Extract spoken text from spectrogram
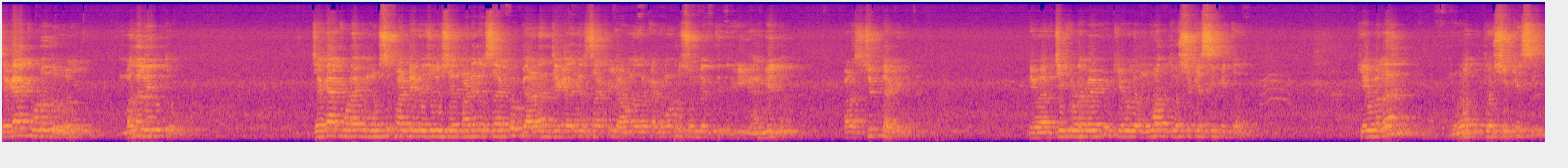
ಜಗ ಕೊಡೋದು ಮೊದಲಿತ್ತು. ಜಗ ಕೊಡಕ್ಕೆ ಮುನ್ಸಿಪಾಲಿಟಿ ರೆಸೊಲ್ಯೂಷನ್ ಮಾಡಿದ್ರೆ ಸಾಕು, ಗಾರ್ಡನ್ ಜಗ ಇದ್ರೆ ಸಾಕು, ಯಾವನಾದ್ರೂ ಕಟ್ಕೊಂಡ್ರು ಸುಮ್ಮನೆ ಇರ್ತಿದ್ರು. ಈಗ ಹಂಗಿಲ್ಲ. ಬಹಳ ಸ್ಟ್ರಿಕ್ಟ್ ಆಗಿದೆ. ನೀವು ಅರ್ಜಿ ಕೊಡಬೇಕು, ಕೇವಲ ಮೂವತ್ತು ವರ್ಷಕ್ಕೆ ಸೀಮಿತ. ಕೇವಲ ಮೂವತ್ತು ವರ್ಷಕ್ಕೆ ಸೀಮಿತ.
